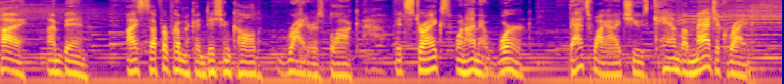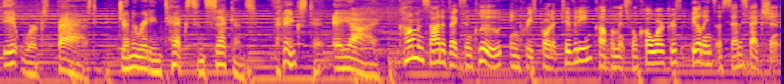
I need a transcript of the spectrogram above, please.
Hi, I'm Ben. I suffer from a condition called writer's block. It strikes when I'm at work. That's why I choose Canva Magic Write. It works fast, generating texts in seconds, thanks to AI. Common side effects include increased productivity, compliments from coworkers, feelings of satisfaction.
